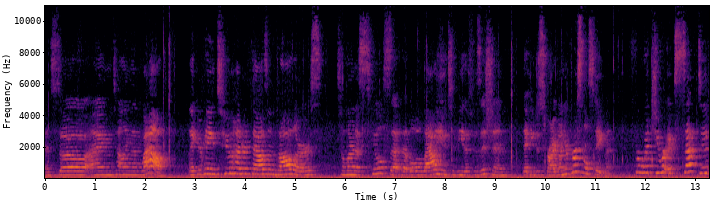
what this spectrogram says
And so I'm telling them, wow, like you're paying $200,000 to learn a skill set that will allow you to be the physician that you described on your personal statement for which you were accepted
